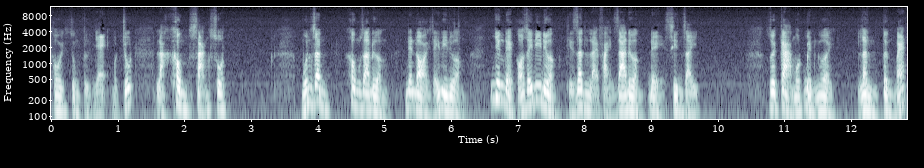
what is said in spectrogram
thôi dùng từ nhẹ một chút, là không sáng suốt. Muốn dân không ra đường nên đòi giấy đi đường, nhưng để có giấy đi đường thì dân lại phải ra đường để xin giấy. Rồi cả một biển người lần từng mét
